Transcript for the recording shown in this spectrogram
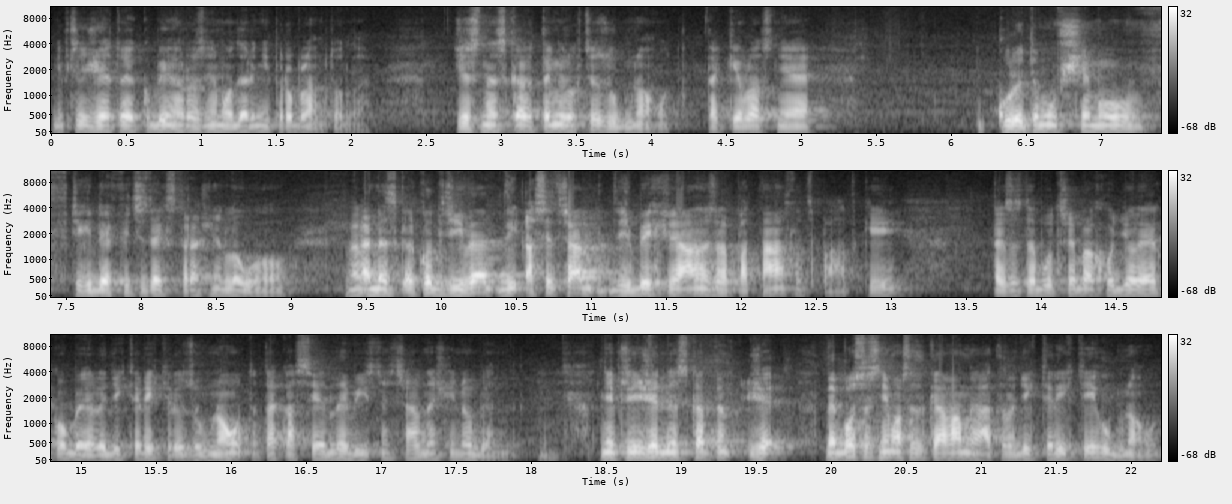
mně přijde, že je to jakoby hrozně moderní problém tohle. Že se dneska ten, kdo chce zubnout, tak je vlastně kvůli tomu všemu v těch deficitech strašně dlouho. A dnes jako dříve, asi třeba, když bych já nežil 15 let zpátky, tak za tebou třeba chodili jakoby lidi, kteří chtěli zubnout, tak asi jedli víc než třeba v dnešní době. Mně přijde, že dneska, ten, že, nebo se s nimi setkávám já, ty lidi, kteří chtějí hubnout,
